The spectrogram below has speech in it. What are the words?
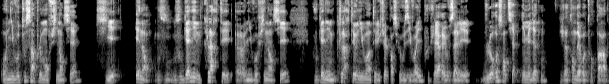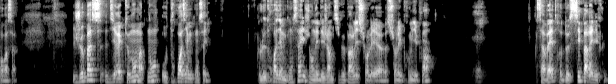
au niveau tout simplement financier, qui est énorme. Vous, gagnez une clarté euh, au niveau financier vous gagnez une clarté au niveau intellectuel parce que vous y voyez plus clair et vous allez le ressentir immédiatement. J'attends des retours par rapport à ça. Je passe directement maintenant au troisième conseil. Le troisième conseil, j'en ai déjà un petit peu parlé sur les, sur les premiers points, ça va être de séparer les flux.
